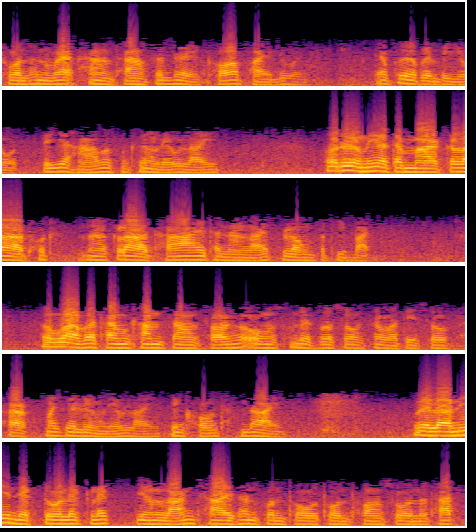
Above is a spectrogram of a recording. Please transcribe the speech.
ชวนท่านแวะข้างทางซะด้วยขออภัยด้วย แต่เพื่อเป็นประโยชน์แต่อย่าหาว่าเป็นเครื่องเหลวไหล เพราะเรื่องนี้อาตมากล้าทดกล้าท้าให้ท่านหลายลองปฏิบัติ เพราะว่าพระธรรมคำสั่งสอนขององค์สมเด็จพระทรงสวัสดิโสภาคไม่ใช่เรื่องเหลวไหลเป็นของทำได้ เวลานี้เด็กตัวเล็กๆอย่างหลานชายท่านพลโทโทนทองสวนทัศน์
